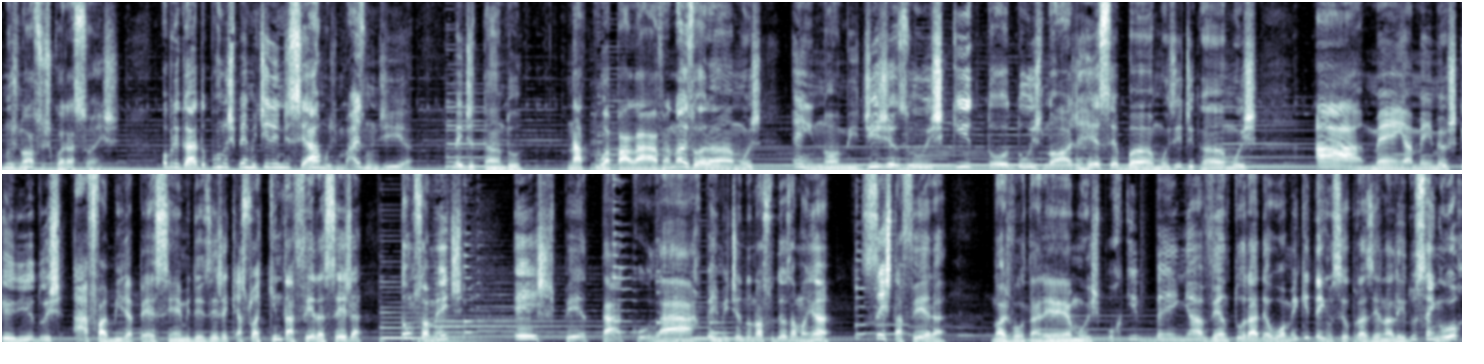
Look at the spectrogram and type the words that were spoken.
nos nossos corações. Obrigado por nos permitir iniciarmos mais um dia meditando na tua palavra. Nós oramos em nome de Jesus que todos nós recebamos e digamos amém, amém, meus queridos. A família PSM deseja que a sua quinta-feira seja tão somente espetacular, permitindo nosso Deus amanhã, sexta-feira, nós voltaremos, porque bem-aventurado é o homem que tem o seu prazer na lei do Senhor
